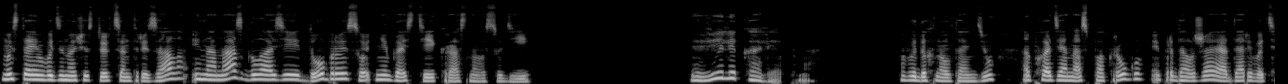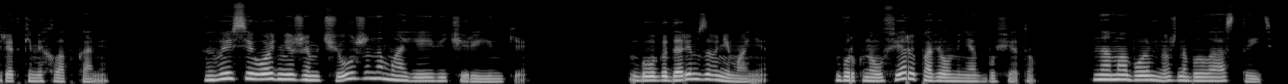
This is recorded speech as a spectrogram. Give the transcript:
мы стоим в одиночестве в центре зала, и на нас глазеет добрые сотни гостей красного судьи. «Великолепно!» — выдохнул Тандю, обходя нас по кругу и продолжая одаривать редкими хлопками. «Вы сегодня жемчужина моей вечеринки». «Благодарим за внимание», — буркнул Фер и повел меня к буфету. Нам обоим нужно было остыть.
